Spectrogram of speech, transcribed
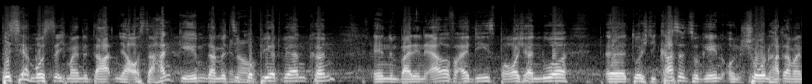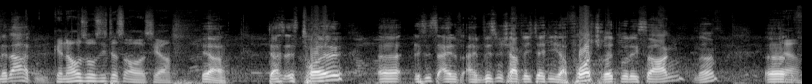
bisher musste ich meine Daten ja aus der Hand geben, damit Genau. sie kopiert werden können. In, bei den RFIDs brauche ich ja nur äh, durch die Kasse zu gehen und schon hat er meine Daten. Genau so sieht das aus, ja. Ja, das ist toll. Äh, es ist ein, ein wissenschaftlich-technischer Fortschritt, würde ich sagen, ne? Äh, Ja.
